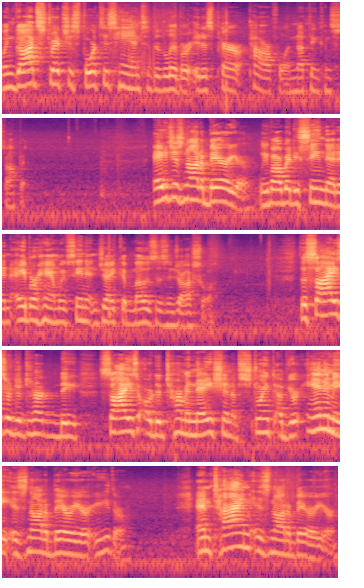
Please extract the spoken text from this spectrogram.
When God stretches forth his hand to deliver, it is powerful and nothing can stop it. Age is not a barrier. We've already seen that in Abraham, we've seen it in Jacob, Moses, and Joshua. The size or deter- the size or determination of strength of your enemy is not a barrier either. And time is not a barrier.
